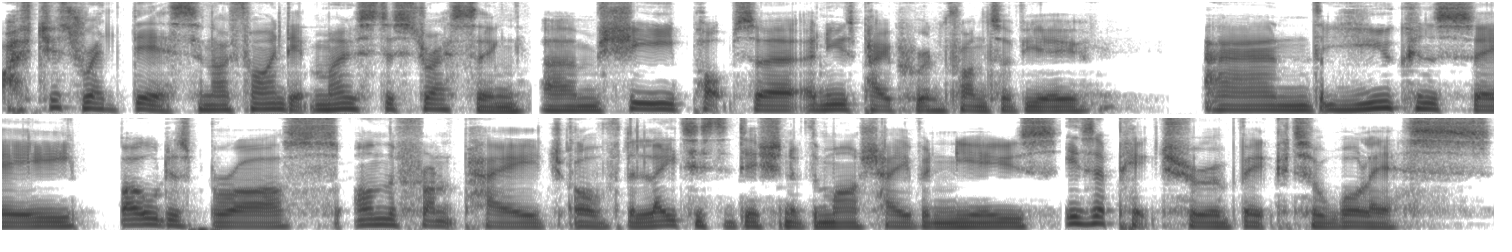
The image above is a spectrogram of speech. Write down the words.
I've just read this and I find it most distressing. Um, she pops a, a newspaper in front of you, and you can see bold as brass on the front page of the latest edition of the Marsh Haven News is a picture of Victor Wallace.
